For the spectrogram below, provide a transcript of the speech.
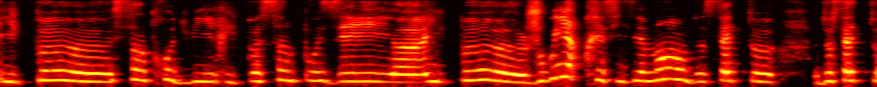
il peut s'introduire, il peut s'imposer, il peut jouir précisément de cette, de cette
